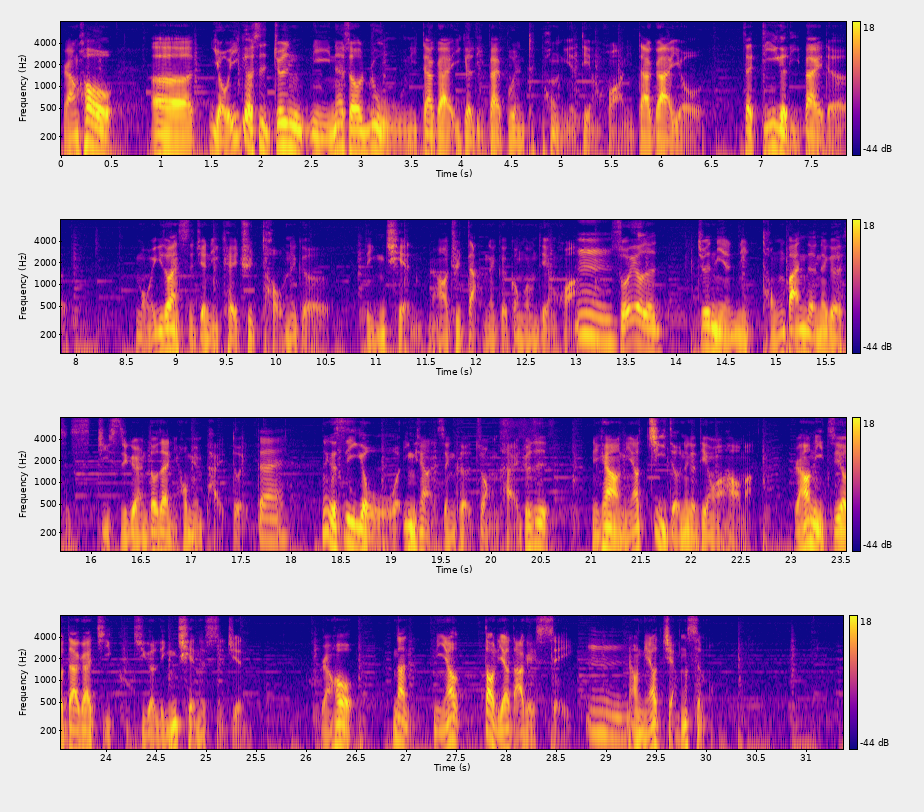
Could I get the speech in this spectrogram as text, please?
然后呃，有一个是就是你那时候入伍，你大概一个礼拜不能碰你的电话，你大概有在第一个礼拜的某一段时间，你可以去投那个零钱，然后去打那个公共电话，嗯，所有的。就是你，你同班的那个几十个人都在你后面排队。对，那个是一个我印象很深刻的状态。就是你看啊，你要记得那个电话号码，然后你只有大概几几个零钱的时间，然后那你要到底要打给谁？嗯，然后你要讲什么？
